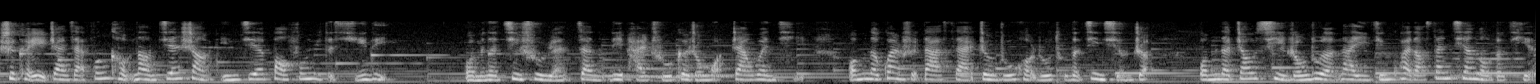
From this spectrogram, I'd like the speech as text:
是可以站在风口浪尖上迎接暴风雨的洗礼。我们的技术员在努力排除各种网站问题，我们的灌水大赛正如火如荼地进行着，我们的朝气融入了那已经快到三千楼的帖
